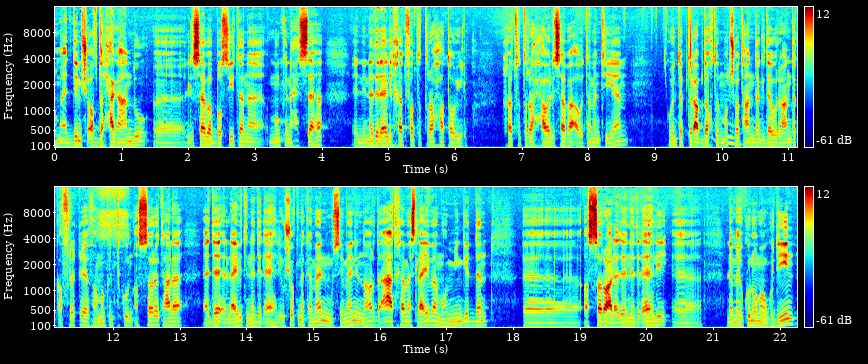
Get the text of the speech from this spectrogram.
وما قدمش أفضل حاجة عنده آه لسبب بسيط أنا ممكن أحسها إن النادي الأهلي خد فترة راحة طويلة خد فترة راحة حوالي سبع أو ثمان أيام وانت بتلعب ضغط الماتشات عندك دوري وعندك أفريقيا فممكن تكون أثرت على أداء لعيبة النادي الأهلي. وشفنا كمان موسيماني النهارده قعد خمس لعيبة مهمين جدا آه، أثروا على أداء النادي الأهلي. آه، لما يكونوا موجودين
